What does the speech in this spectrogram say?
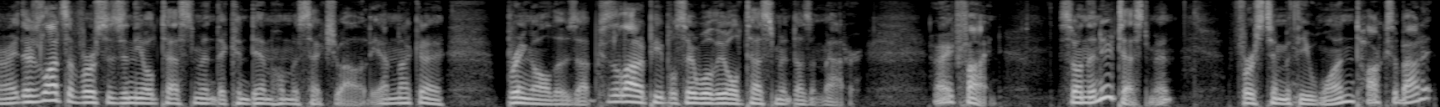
All right, there's lots of verses in the Old Testament that condemn homosexuality. I'm not going to bring all those up because a lot of people say, well, the Old Testament doesn't matter. All right, fine. So in the New Testament, 1 Timothy 1 talks about it.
